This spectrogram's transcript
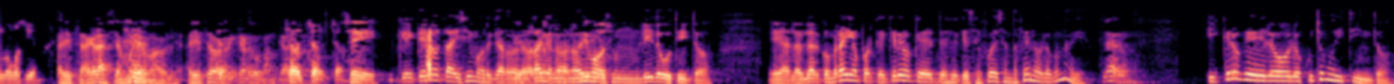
como siempre. Ahí está, gracias, muy amable. Ahí estaba Ricardo Pancaro. Chao, chao, chao. Sí, ¿Qué, nota hicimos Ricardo? La verdad que nos, dimos un lindo gustito eh, al hablar con Brian porque creo que desde que se fue de Santa Fe no habló con nadie. Claro. Y creo que lo, lo escuchamos distinto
